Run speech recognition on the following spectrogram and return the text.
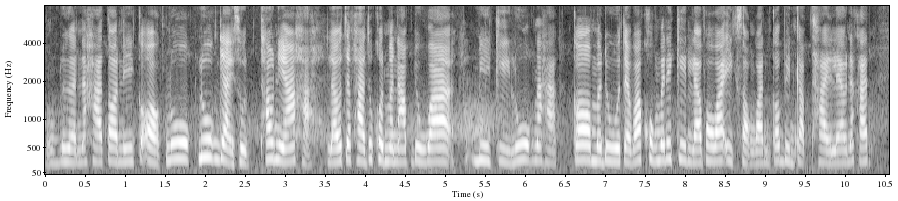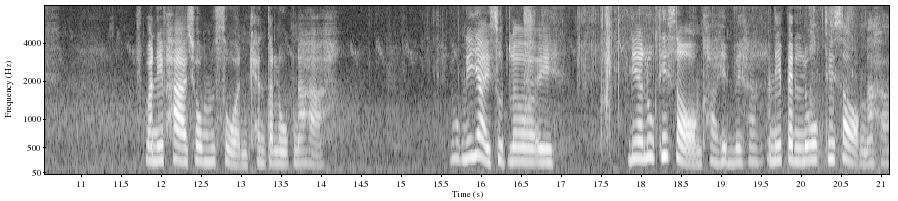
2 เดือนนะคะ ตอนนี้ก็ออกลูกลูกใหญ่สุดเท่านี้ค่ะ แล้วจะพาทุกคนมานับดูว่ามีกี่ลูกนะคะ ก็มาดูแต่ว่าคงไม่ได้กินแล้วเพราะว่าอีก 2 วันก็บินกลับไทยแล้วนะคะ วันนี้พาชมสวนแคนตาลูปนะคะ ลูกนี้ใหญ่สุดเลย เนี่ยลูกที่สองค่ะเห็นไหมคะ อันนี้เป็นลูกที่สองนะคะ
